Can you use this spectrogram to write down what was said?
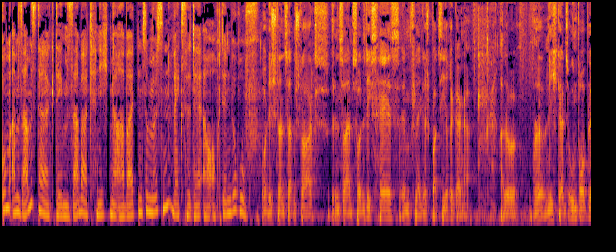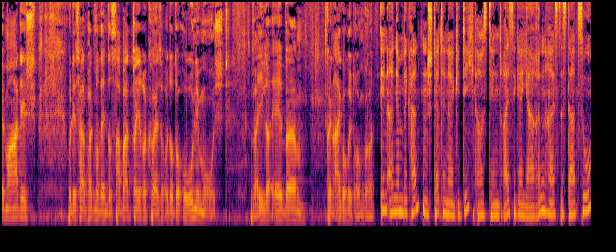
Um am Samstag, dem Sabbat, nicht mehr arbeiten zu müssen, wechselte er auch den Beruf. Und ich dann samstags in seinem Sonntagshäs im Flecke spazieren gegangen. Also ne, nicht ganz unproblematisch. Und deshalb hat man dann der Sabbat bei ihrer Kaiser oder der ohne Most, weil er eben keinen Alkohol getrunken hat. In einem bekannten Stettener Gedicht aus den 30er Jahren heißt es dazu,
